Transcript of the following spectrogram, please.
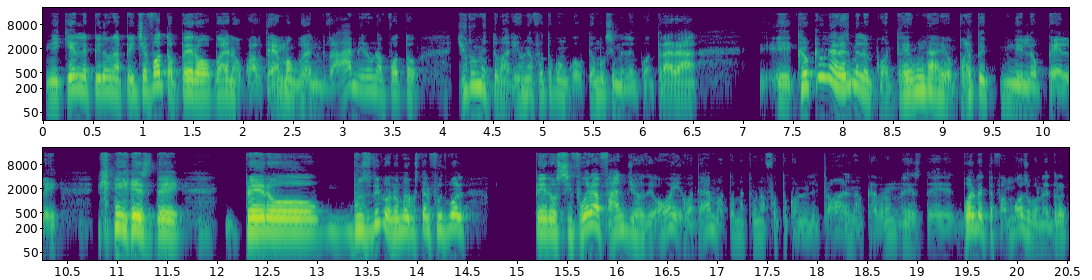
ni quien le pide una pinche foto, pero bueno, Cuauhtémoc, bueno, pues, ah, mira una foto. Yo no me tomaría una foto con Cuauhtémoc si me lo encontrara. Eh, creo que una vez me lo encontré en un aeropuerto y ni lo pele. este, pero, pues digo, no me gusta el fútbol. Pero si fuera fan, yo digo, oye, Cuauhtémoc, tómate una foto con el troll, ¿no, cabrón? Este, vuélvete famoso con el troll.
